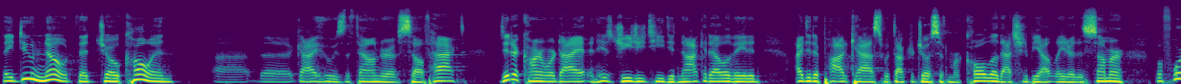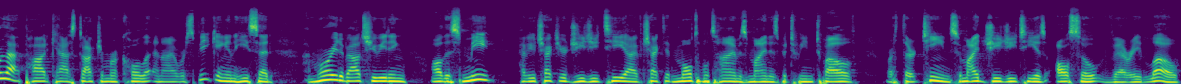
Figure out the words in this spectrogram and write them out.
they do note that Joe Cohen, uh, the guy who is the founder of SelfHacked, did a carnivore diet and his GGT did not get elevated. I did a podcast with Dr. Joseph Mercola. That should be out later this summer. Before that podcast, Dr. Mercola and I were speaking, and he said, I'm worried about you eating all this meat. Have you checked your GGT? I've checked it multiple times. Mine is between 12 or 13. So my GGT is also very low.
